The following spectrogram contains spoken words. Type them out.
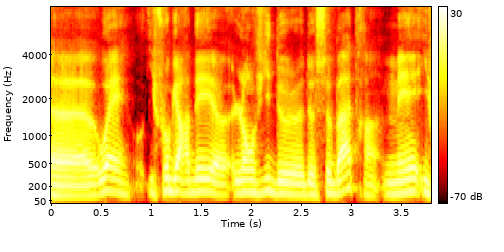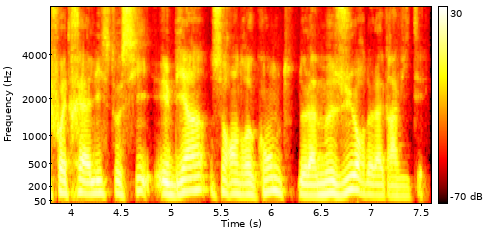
Euh, ouais, il faut garder euh, l'envie de, se battre, mais il faut être réaliste aussi et bien se rendre compte de la mesure de la gravité.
